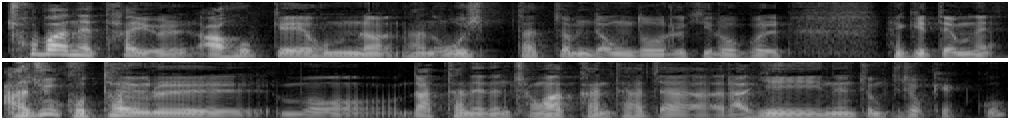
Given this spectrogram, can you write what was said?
초반의 타율 9개의 홈런 한 50타점 정도를 기록을 했기 때문에 아주 고타율을 뭐 나타내는 정확한 타자라기는 좀 부족했고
